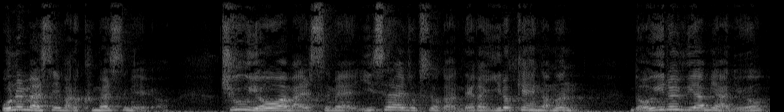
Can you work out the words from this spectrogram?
오늘 말씀이 바로 그 말씀이에요. 주 여호와 말씀에 이스라엘 족속아 내가 이렇게 행함은 너희를 위함이 아니요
